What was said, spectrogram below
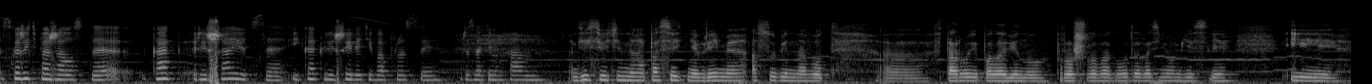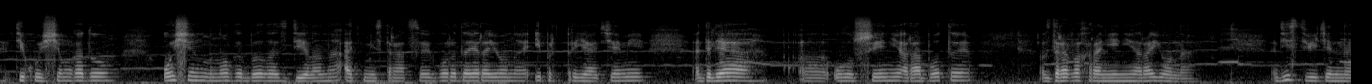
Скажите, пожалуйста, как решаются и как решили эти вопросы, Розалия Михайловна? Действительно, последнее время, особенно вот э, вторую половину прошлого года возьмем, если и в текущем году, очень много было сделано администрацией города и района и предприятиями для э, улучшения работы здравоохранения района. Действительно,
